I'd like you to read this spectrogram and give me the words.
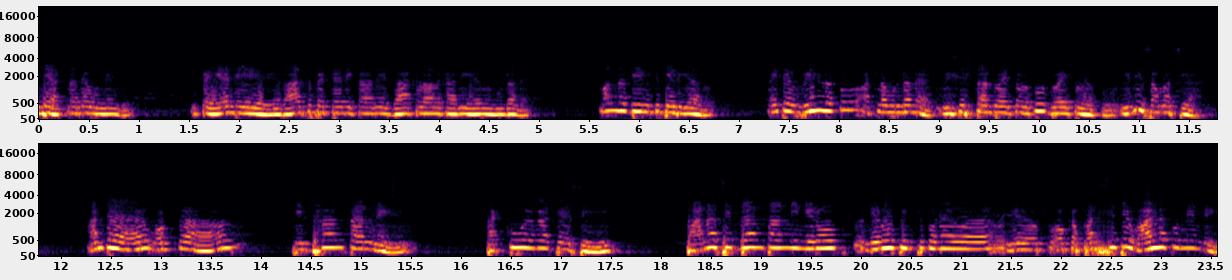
ఇది అట్లనే ఉండింది. ఇక ఏది రాసి పెట్టేది కానీ దాఖలాలు కానీ ఏమి ఉండలే. మళ్ళీ దీనికి తిరిగారు. అయితే వీళ్ళకు అట్లా ఉండలే. విశిష్టాద్వైతులకు ద్వైతులకు ఇది సమస్య. అంటే ఒక సిద్ధాంతాన్ని తక్కువగా చేసి తన సిద్ధాంతాన్ని నిరూ నిరూపించుకునే ఒక పరిస్థితి వాళ్ళకు ఉండింది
